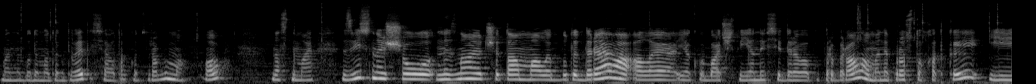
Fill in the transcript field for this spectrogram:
Ми не будемо так дивитися, отак от зробимо. Оп, нас немає. Звісно, що не знаю, чи там мали бути дерева, але як ви бачите, я не всі дерева поприбирала. У мене просто хатки, і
